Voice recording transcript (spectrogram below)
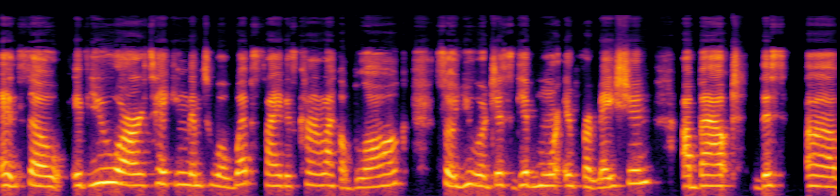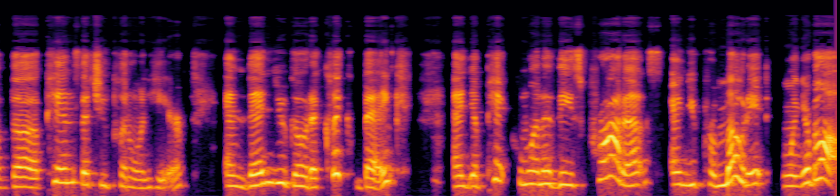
And so if you are taking them to a website it's kind of like a blog so you will just give more information about this uh, the pins that you put on here. And then you go to clickbank and you pick one of these products and you promote it on your blog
